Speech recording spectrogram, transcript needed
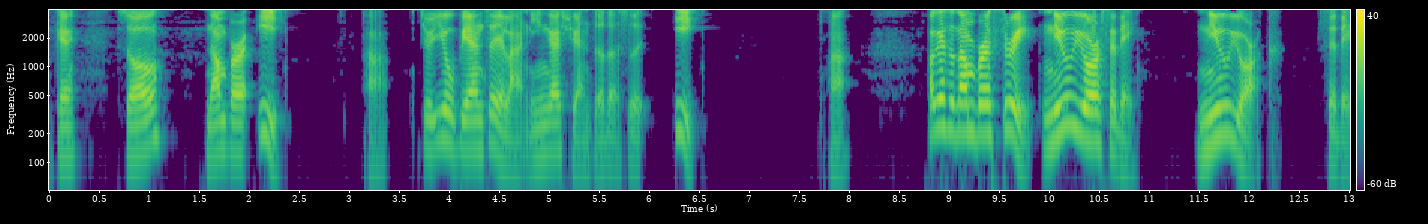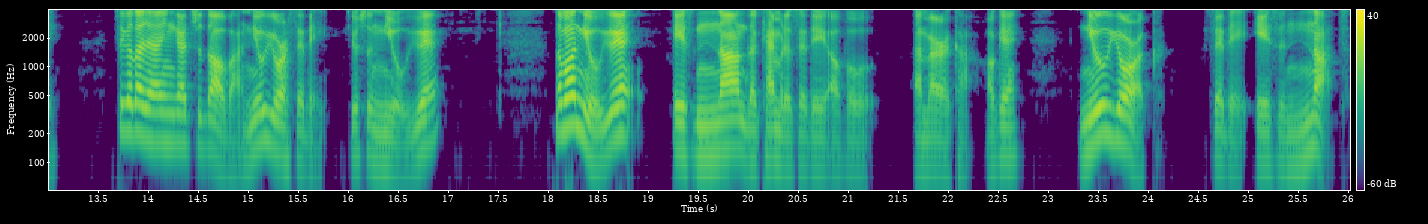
Okay, so Number E，啊，就右边这一栏，你应该选择的是 E，啊。 OK，so number three，New York City，New York City，这个大家应该知道吧？New York City 就是纽约。那么纽约 is not the capital city of America。OK，New York City is not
